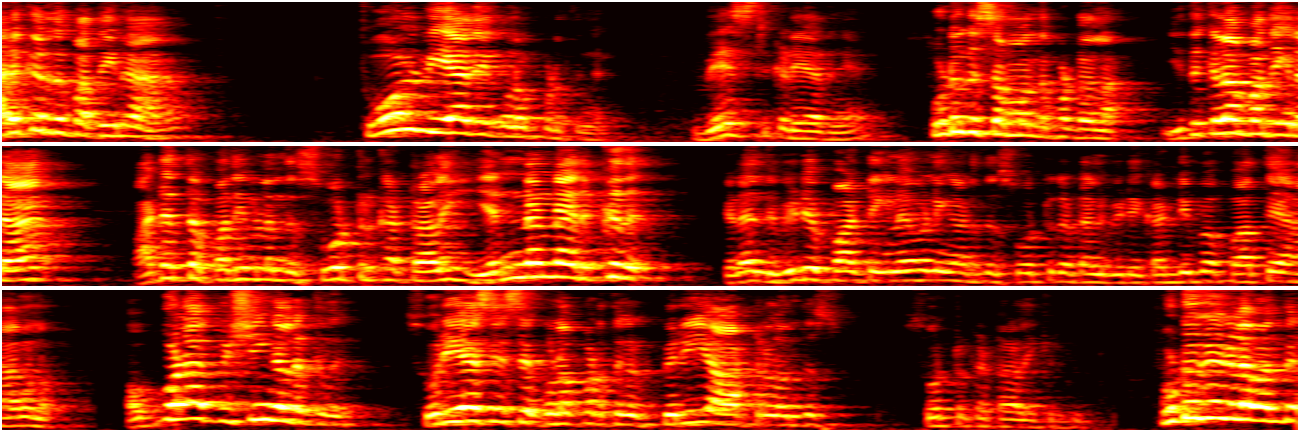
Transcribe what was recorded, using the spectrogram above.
அறுக்கிறது பார்த்தீங்கன்னா தோல் வியாதியை குணப்படுத்துங்க. வேஸ்ட் கிடையாதுங்க. புடுகு சம்மந்தப்பட்டதெல்லாம் இதுக்கெல்லாம் பார்த்தீங்கன்னா அடுத்த பதிவில் இந்த சோற்று கற்றாழை என்னென்ன இருக்குது? ஏன்னா இந்த வீடியோ பார்த்தீங்கன்னா நீங்கள் அடுத்த சோற்று கற்றாழை வீடியோ கண்டிப்பாக பார்த்தே ஆகணும். அவ்வளோ விஷயங்கள் இருக்குது. சொரியாசிஸை குணப்படுத்துகிற பெரிய ஆற்றல் வந்து சோற்று கற்றாழைக்கு இருக்குது. புடுகுகளை வந்து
